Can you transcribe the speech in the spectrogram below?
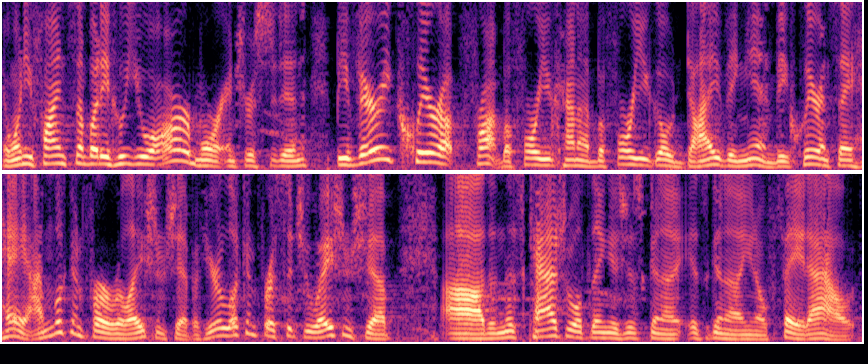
and when you find somebody who you are more interested in, be very clear up front before you kind of before you go diving in. Be clear and say, "Hey, I'm looking for a relationship. If you're looking for a situationship, uh, then this casual thing is just gonna is gonna you know fade out."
